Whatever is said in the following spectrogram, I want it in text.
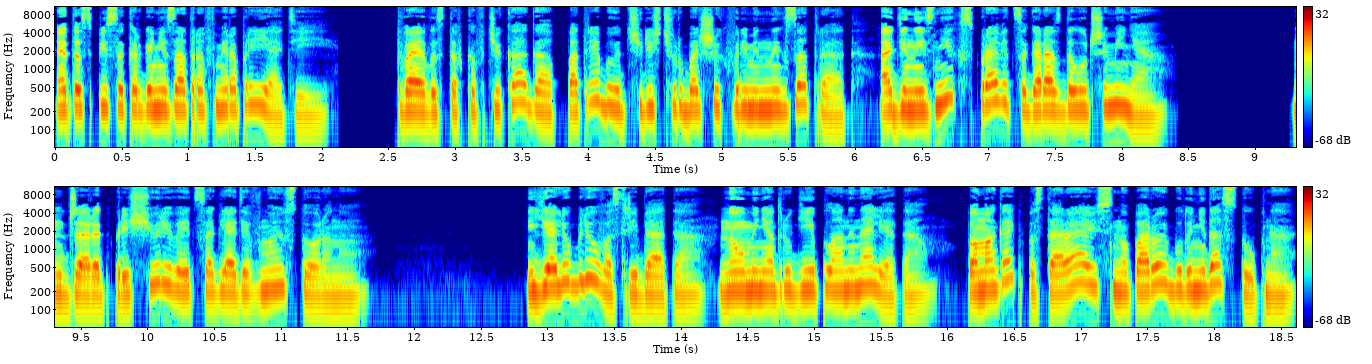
«Это список организаторов мероприятий. Твоя выставка в Чикаго потребует чересчур больших временных затрат. Один из них справится гораздо лучше меня». Джаред прищуривается, глядя в мою сторону. «Я люблю вас, ребята, но у меня другие планы на лето. Помогать постараюсь, но порой буду недоступна.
